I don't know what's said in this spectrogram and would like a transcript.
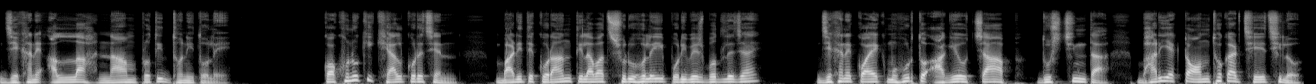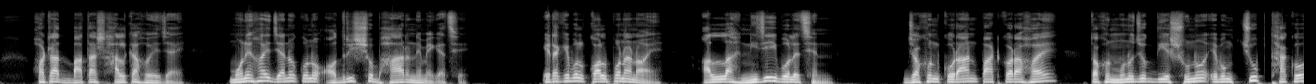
যেখানে আল্লাহ নাম প্রতিধ্বনি তোলে। কখনো কি খেয়াল করেছেন বাড়িতে কোরআন তিলাবাত শুরু হলেই পরিবেশ বদলে যায়? যেখানে কয়েক মুহূর্ত আগেও চাপ, দুশ্চিন্তা, ভারী একটা অন্ধকার ছেয়েছিল, হঠাৎ বাতাস হালকা হয়ে যায়। মনে হয় যেন কোনো অদৃশ্য ভার নেমে গেছে। এটা কেবল কল্পনা নয় আল্লাহ নিজেই বলেছেন, যখন কোরআন পাঠ করা হয়, তখন মনোযোগ দিয়ে শুনো এবং চুপ থাকো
